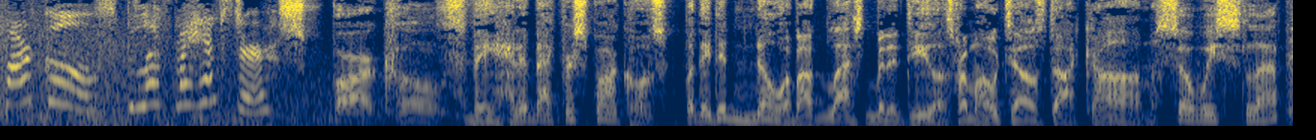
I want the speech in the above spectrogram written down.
Sparkles! We left my hamster. Sparkles. They headed back for Sparkles, but they didn't know about last minute deals from Hotels.com. So we slept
